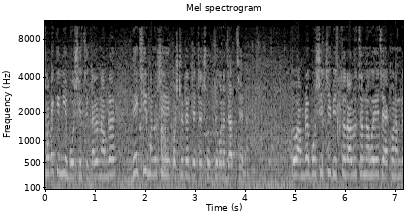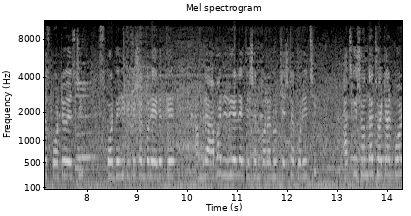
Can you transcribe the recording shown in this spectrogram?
সবাইকে নিয়ে বসেছি, কারণ আমরা দেখছি মানুষের এই কষ্টটা যেটা সহ্য করা যাচ্ছে না। তো আমরা বসেছি, বিস্তর আলোচনা হয়েছে, এখন আমরা স্পটেও এসেছি স্পট ভেরিফিকেশন করে এদেরকে আমরা আবার রিয়েলাইজেশন করানোর চেষ্টা করেছি। আজকে সন্ধ্যা ছয়টার পর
